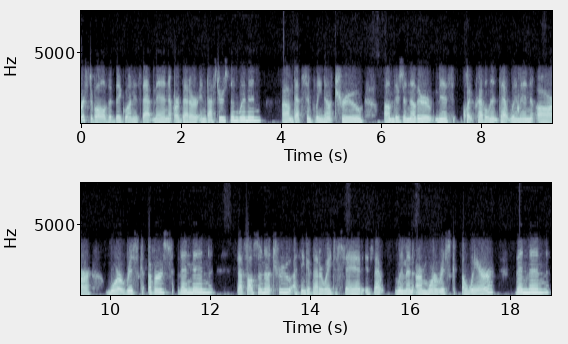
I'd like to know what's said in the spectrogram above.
First of all, the big one is that men are better investors than women. Um, that's simply not true. Um, there's another myth quite prevalent that women are more risk averse than men. That's also not true. I think a better way to say it is that women are more risk aware than men.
